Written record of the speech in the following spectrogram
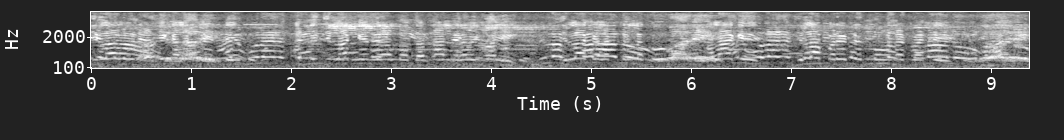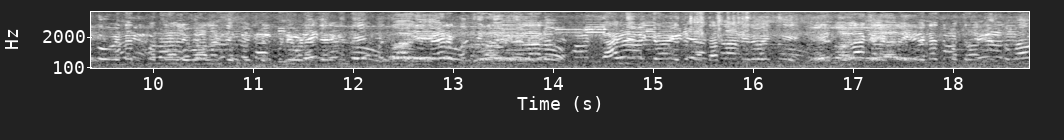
జిల్లాలోని అన్ని కలెక్టరేట్లు ధర్నాలు నిర్వహించి జిల్లా కలెక్టర్లకు అలాగే జిల్లా పర్యటనలో ఉన్నటువంటి మంత్రులకు వినతి పత్రాలు ఇవ్వాలని చెప్పి పిలుపునివ్వడం జరిగింది. ఈ మేరకు చిత్తూరు జిల్లాలో గాంధీ విగ్రహం ఎదుట ధర్నా నిర్వహించి జిల్లా కలెక్టర్ వినతి పత్రం ఇస్తున్నాం.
